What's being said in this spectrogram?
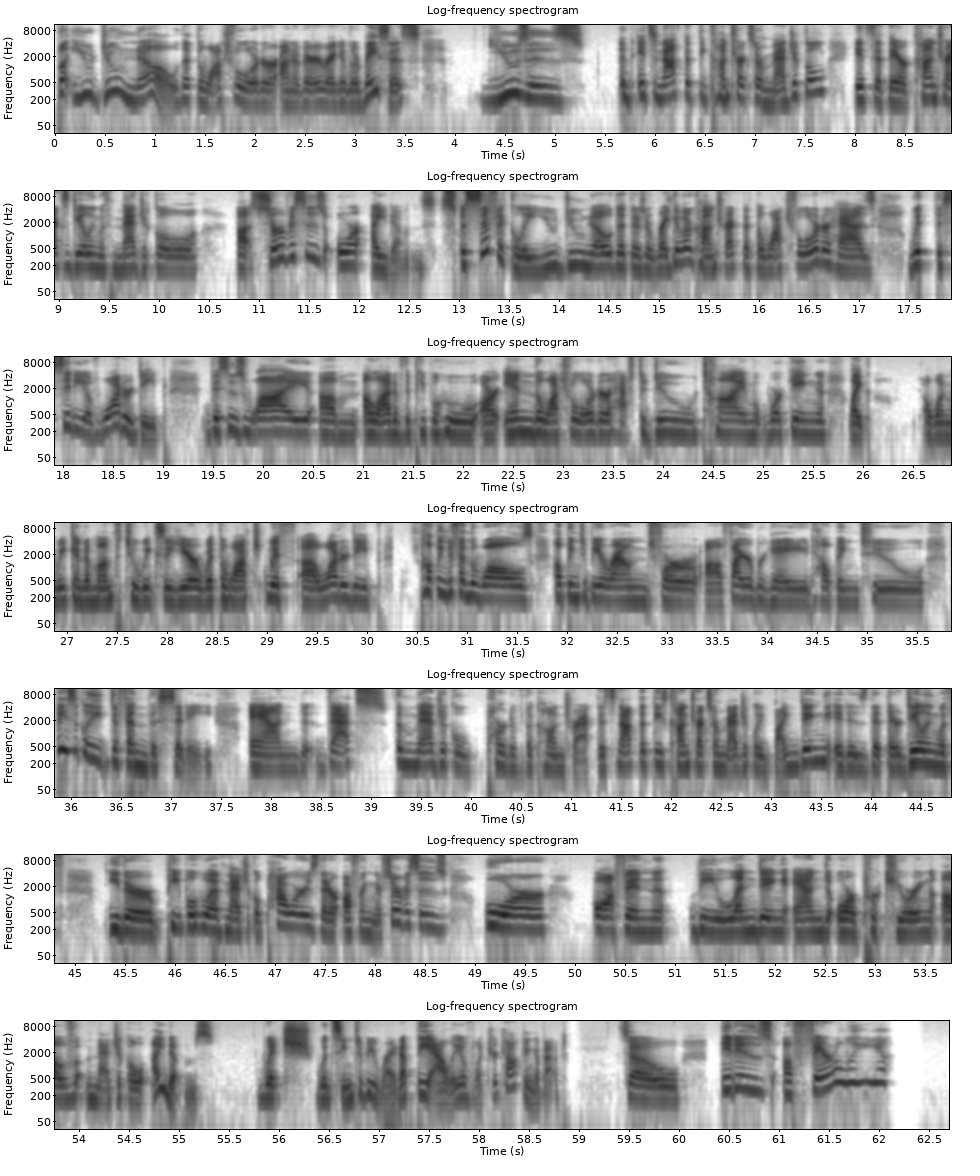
but you do know that the Watchful Order on a very regular basis uses it's not that the contracts are magical, it's that they are contracts dealing with magical uh, services or items. Specifically, you do know that there's a regular contract that the Watchful Order has with the city of Waterdeep. This is why um, a lot of the people who are in the Watchful Order have to do time working like a one weekend a month, two weeks a year with the watch with uh, Waterdeep helping defend the walls, helping to be around for uh, fire brigade, helping to basically defend the city. And that's the magical part of the contract. It's not that these contracts are magically binding, it is that they're dealing with either people who have magical powers that are offering their services or often the lending and or procuring of magical items which would seem to be right up the alley of what you're talking about so it is a fairly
